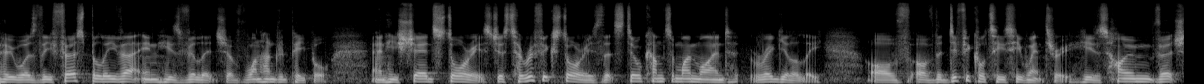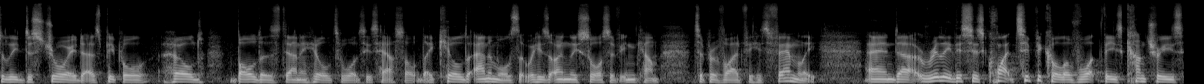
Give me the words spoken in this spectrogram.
who was the first believer in his village of 100 people, and he shared stories, just horrific stories that still come to my mind regularly of, of the difficulties he went through. His home virtually destroyed as people hurled boulders down a hill towards his household. They killed animals that were his only source of income to provide for his family. And uh, really, this is quite typical of what these countries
